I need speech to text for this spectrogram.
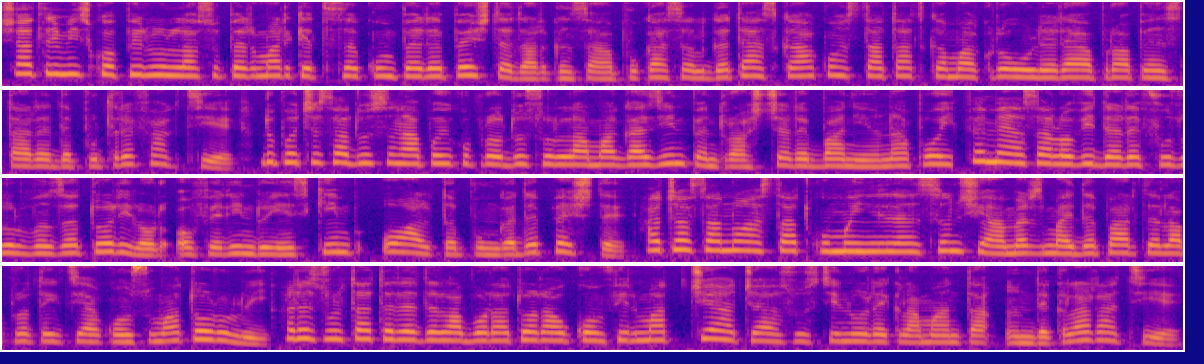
Și-a trimis copilul la supermarket să cumpere pește, dar când s-a apucat să-l gătească, a constatat că macroul era aproape în stare de putrefacție. După ce s-a dus înapoi cu produsul la magazin pentru a-și cere banii înapoi, femeia s-a lovit de refuzul vânzătorilor, oferindu-i în schimb o altă pungă de pește. Aceasta nu a stat cu mâinile în sân și a mers mai departe la protecția consumatorului. Rezultatele de laborator au confirmat ceea ce a susținut reclamanta în declarație.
